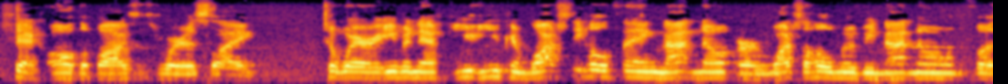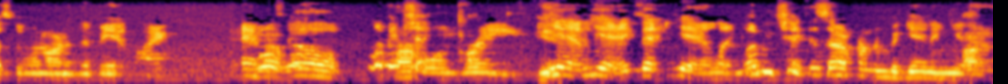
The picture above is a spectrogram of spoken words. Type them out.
check all the boxes. Where it's like to where even if you you can watch the whole thing not know or watch the whole movie not knowing what the fuck's going on and then being like, Damn, I love let me check. and green. Yeah, yeah, exactly. Yeah, like let me check this out from the beginning. You know, I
